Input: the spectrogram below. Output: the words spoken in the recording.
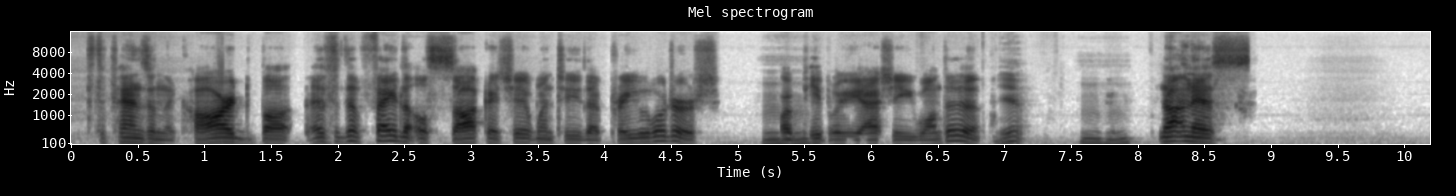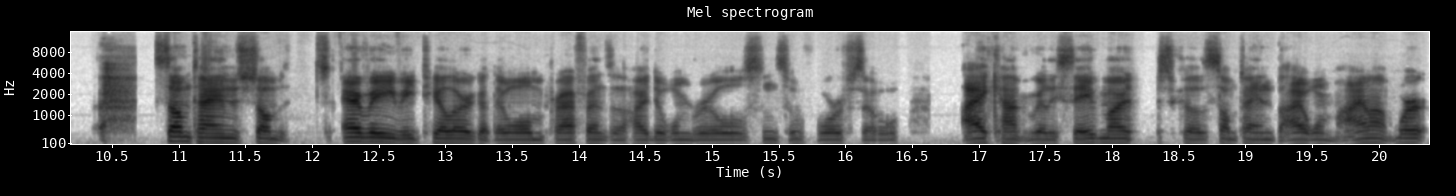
depends on the card, but if the very little sock it should went to the pre-orders or Mhm. people who actually wanted it. Yeah. Mm-hmm. Not unless sometimes some every retailer got their own preference and how their own rules and so forth. So I can't really save much because sometimes I when I'm at work,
